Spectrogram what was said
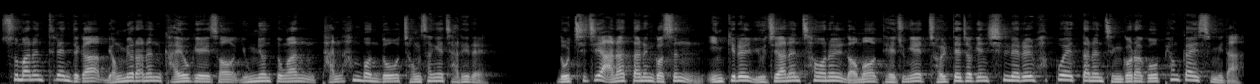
수많은 트렌드가 명멸하는 가요계에서 6년 동안 단 한 번도 정상의 자리를 놓치지 않았다는 것은 인기를 유지하는 차원을 넘어 대중의 절대적인 신뢰를 확보했다는 증거라고 평가했습니다.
